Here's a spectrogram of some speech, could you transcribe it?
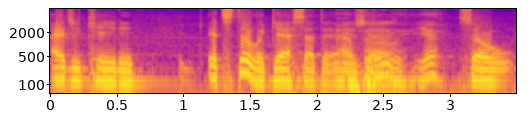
educated. It's still a guess at the end of the day. Absolutely, yeah. So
